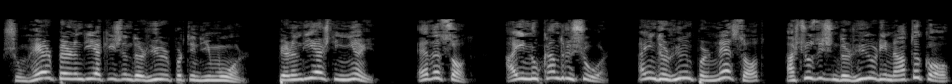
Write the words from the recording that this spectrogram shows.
Shumë herë Perëndia kishte ndërhyrë për t'i ndihmuar. Perëndia është i njëjtë edhe sot. Ai nuk ka ndryshuar. Ai ndërhyn për ne sot, ashtu siç ndërhyri në atë kohë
